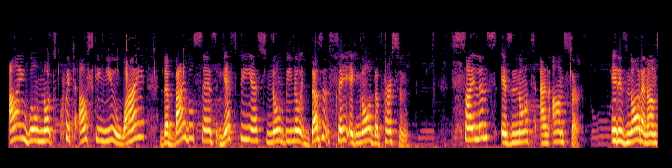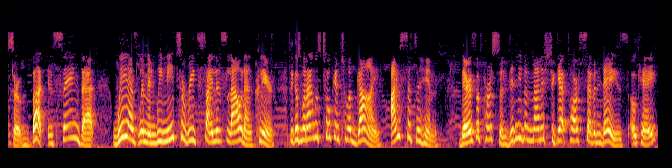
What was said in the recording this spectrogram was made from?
I will not quit asking you. Why? The Bible says yes be yes, no be no. It doesn't say ignore the person. Silence is not an answer. It is not an answer. But in saying that, we as women, we need to read silence loud and clear. Because when I was talking to a guy, I said to him, there's a person didn't even manage to get past seven days, okay?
